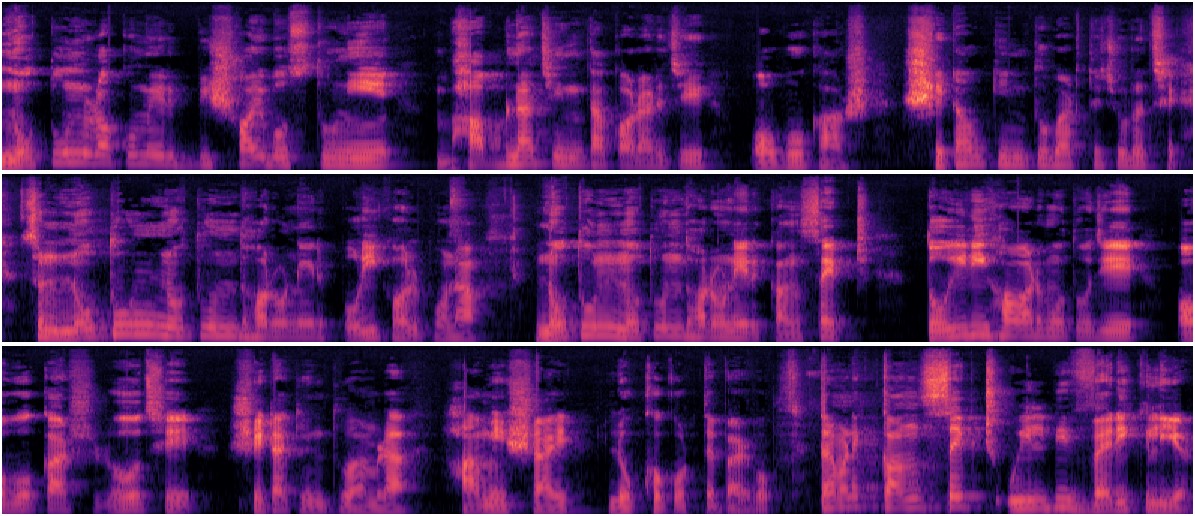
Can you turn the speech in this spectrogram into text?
নতুন রকমের বিষয়বস্তু নিয়ে ভাবনা চিন্তা করার যে অবকাশ, সেটাও কিন্তু বাড়তে চলেছে। সো নতুন নতুন ধরনের পরিকল্পনা, নতুন নতুন ধরনের কনসেপ্ট তৈরি হওয়ার মতো যে অবকাশ রয়েছে, সেটা কিন্তু আমরা হামেশাই লক্ষ্য করতে পারব। তার মানে concept will be very clear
